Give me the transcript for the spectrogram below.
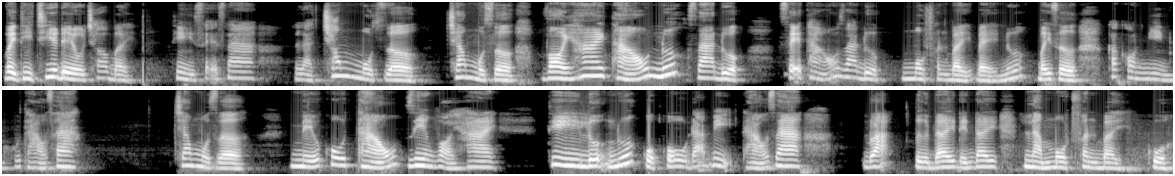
Vậy thì chia đều cho 7 thì sẽ ra là trong 1 giờ, trong 1 giờ vòi 2 tháo nước ra được sẽ tháo ra được 1 phần 7 bể nước. Bây giờ các con nhìn cô tháo ra. Trong 1 giờ, nếu cô tháo riêng vòi 2 thì lượng nước của cô đã bị tháo ra đoạn từ đây đến đây là 1 phần 7 của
